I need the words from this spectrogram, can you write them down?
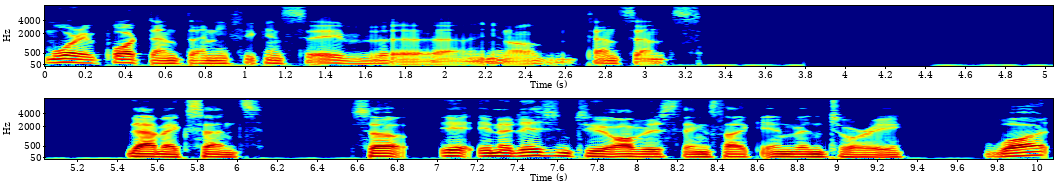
more important than if you can save, uh, you know, 10 cents. That makes sense. So, in addition to obvious things like inventory, what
